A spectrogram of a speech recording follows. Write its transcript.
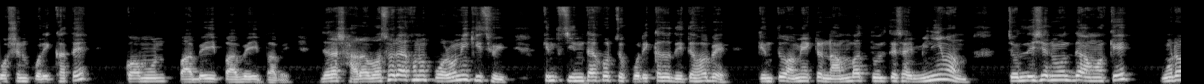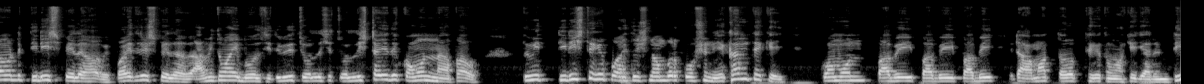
কোশ্চেন পরীক্ষাতে কমন পাবেই পাবেই পাবে যারা সারা বছর এখনও পড়নি কিছুই, কিন্তু চিন্তা করছ পরীক্ষা তো দিতে হবে, কিন্তু আমি একটা নাম্বার তুলতে চাই। মিনিমাম চল্লিশের মধ্যে আমাকে মোটামুটি তিরিশ পেলে হবে, পঁয়ত্রিশ পেলে হবে। আমি তোমায় বলছি, তুমি যদি চল্লিশে, চল্লিশটা যদি কমন না পাও, তুমি তিরিশ থেকে পঁয়ত্রিশ নম্বর কোশ্চেন এখান থেকেই কমন পাবেই পাবেই পাবেই, এটা আমার তরফ থেকে তোমাকে গ্যারেন্টি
